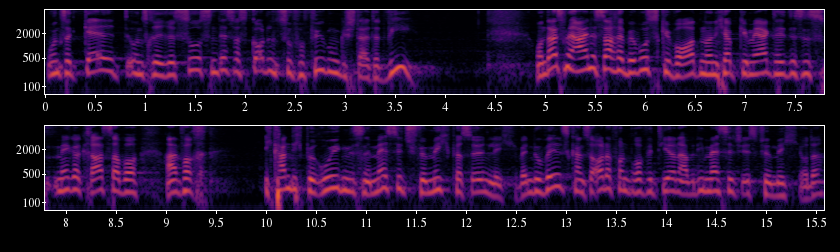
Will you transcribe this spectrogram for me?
unser Geld, unsere Ressourcen, das, was Gott uns zur Verfügung gestellt hat? Wie? Und da ist mir eine Sache bewusst geworden und ich habe gemerkt, hey, das ist mega krass, aber einfach, ich kann dich beruhigen, das ist eine Message für mich persönlich. Wenn du willst, kannst du auch davon profitieren, aber die Message ist für mich, oder?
